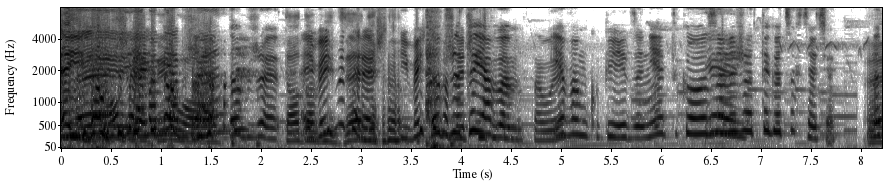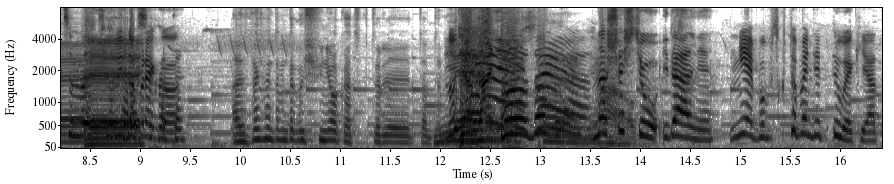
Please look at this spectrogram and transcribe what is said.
Ej, dobrze, dobrze, dobrze. dobrze. To do Ej, weźmy te widzenia. resztki, weź te Dobrze, to ja wam, ja wam kupię jedzenie, tylko Jej. zależy od tego, co chcecie. Na co macie Eee. Dobrego. Ale weźmy tam tego świnioka, który tam... No Nie, nie, nie, o, dobra. Na sześciu, idealnie. Nie, bo kto będzie tyłek jadł?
